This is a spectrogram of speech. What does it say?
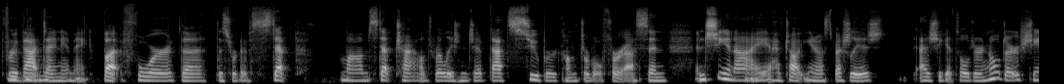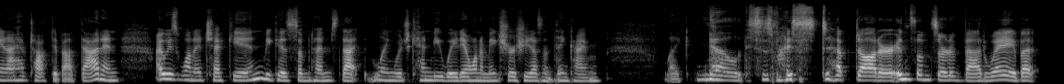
for mm-hmm. that dynamic. But for the the sort of step mom stepchild relationship that's super comfortable for us. And and she and i have talked you know especially as as she gets older and older she and i have talked about that. And i always want to check in because sometimes that language can be weighty i want to make sure she doesn't think i'm like, no, this is my stepdaughter in some sort of bad way. But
